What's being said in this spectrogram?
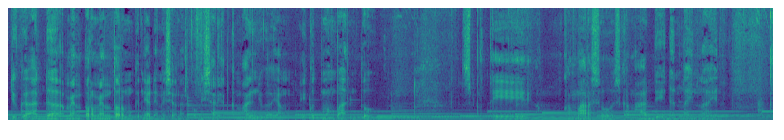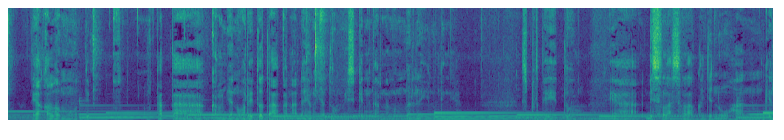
Juga ada mentor-mentor mungkin ya ada misioner komisariat kemarin juga yang ikut membantu. Seperti Kang Marsus, Kang Hadi dan lain-lain. Ya kalau mengutip kata Kang Januari itu tak akan ada yang jatuh miskin karena seperti itu. Di sela-sela kejenuhan mungkin.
